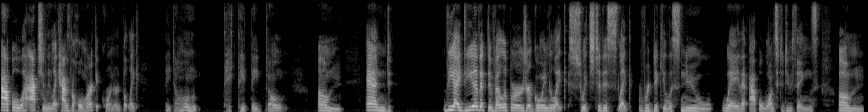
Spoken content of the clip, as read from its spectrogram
apple actually like has the whole market cornered but like they don't. They they, they don't. Um and the idea that developers are going to like switch to this like ridiculous new way that Apple wants to do things um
